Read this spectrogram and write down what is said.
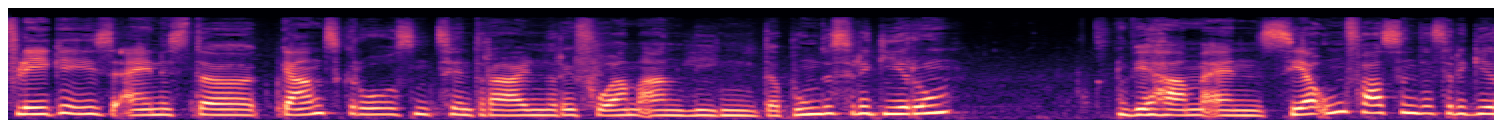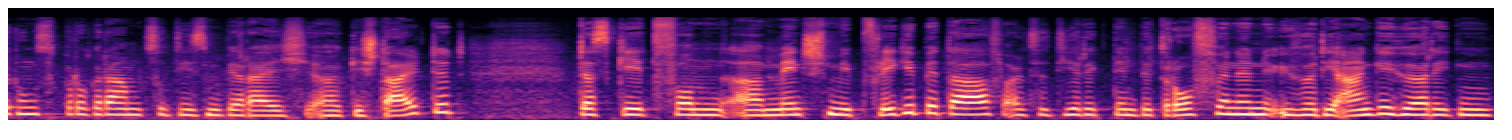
Pflege ist eines der ganz großen zentralen Reformanliegen der Bundesregierung. Wir haben ein sehr umfassendes Regierungsprogramm zu diesem Bereich äh, gestaltet. Das geht von äh, Menschen mit Pflegebedarf, also direkt den Betroffenen, über die Angehörigen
